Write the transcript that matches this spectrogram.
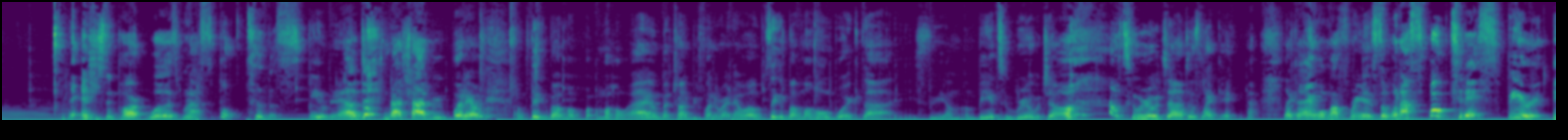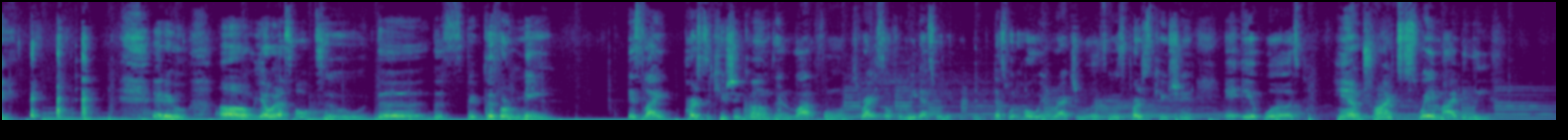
the interesting part was when I spoke to the spirit. I'm not trying to be funny. I'm, I'm thinking about my my home. I am trying to be funny right now. I'm thinking about my homeboy because you see, I'm, I'm, being too real with y'all. I'm too real with y'all, just like like I am with my friends. So when I spoke to that spirit. Anywho, um, yeah, when I spoke to the the spirit, because for me, it's like persecution comes in a lot of forms, right? So for me, that's what it, that's what the whole interaction was. It was persecution, and it was him trying to sway my belief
